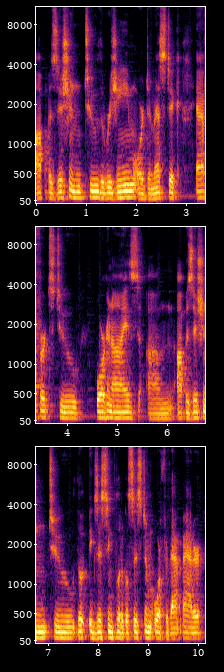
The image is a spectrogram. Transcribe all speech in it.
opposition to the regime or domestic efforts to organize um, opposition to the existing political system, or for that matter,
